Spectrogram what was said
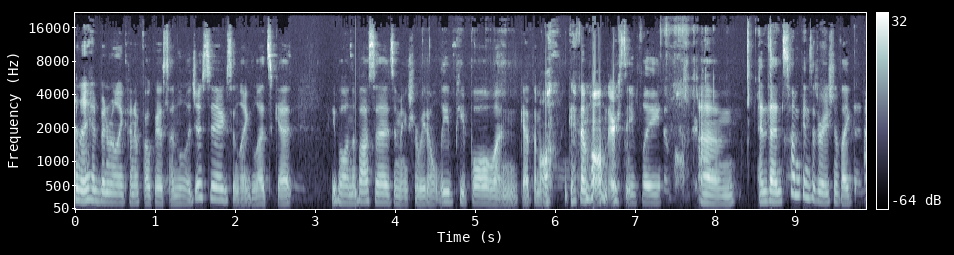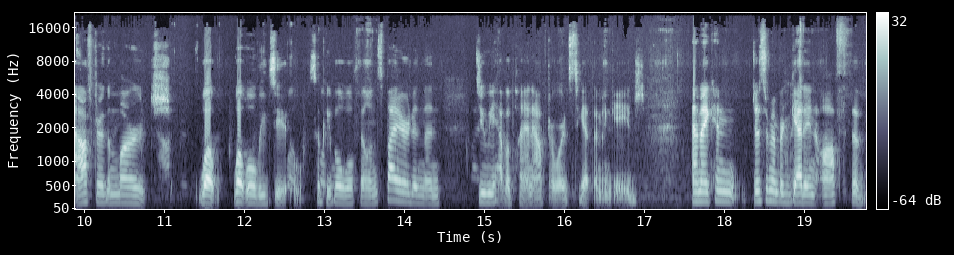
And I had been really kind of focused on the logistics and like, let's get people on the buses and make sure we don't leave people and get them all get them all there safely. Um, and then some consideration of like after the march, what what will we do? So people will feel inspired, and then do we have a plan afterwards to get them engaged? And I can just remember getting off the,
